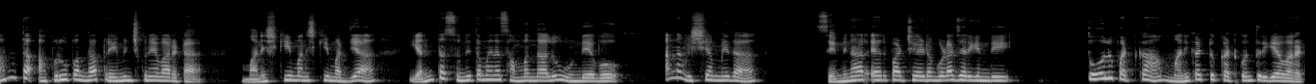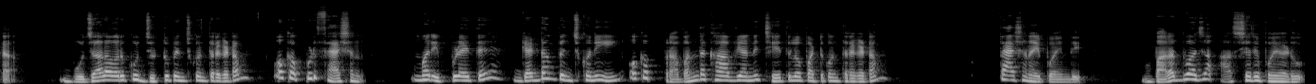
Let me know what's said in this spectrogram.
అంత అపురూపంగా ప్రేమించుకునేవారట. మనిషికి మనిషికి మధ్య ఎంత సున్నితమైన సంబంధాలు ఉండేవో అన్న విషయం మీద సెమినార్ ఏర్పాటు చేయడం కూడా జరిగింది. తోలు పట్క మణికట్టు కట్టుకొని తిరిగేవారట. భుజాల వరకు జుట్టు పెంచుకొని తిరగటం ఒకప్పుడు ఫ్యాషన్. మరి ఇప్పుడైతే గెడ్డం పెంచుకొని ఒక ప్రబంధ కావ్యాన్ని చేతిలో పట్టుకొని తిరగటం ఫ్యాషన్ అయిపోయింది. భరద్వాజ ఆశ్చర్యపోయాడు.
